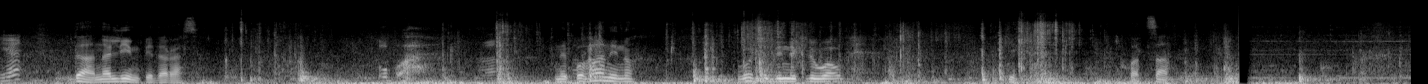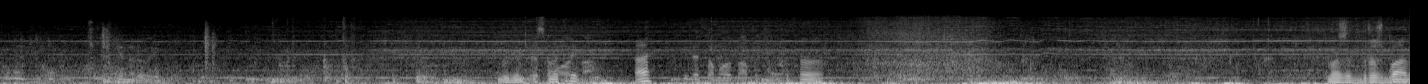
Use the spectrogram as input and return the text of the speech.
Є? Да, на лім підарас. Опа. Непоганий, но лучше б він не клював. Такий пацан. Будемо посмотрети. А? Іде саме одна А. Може дружбан.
